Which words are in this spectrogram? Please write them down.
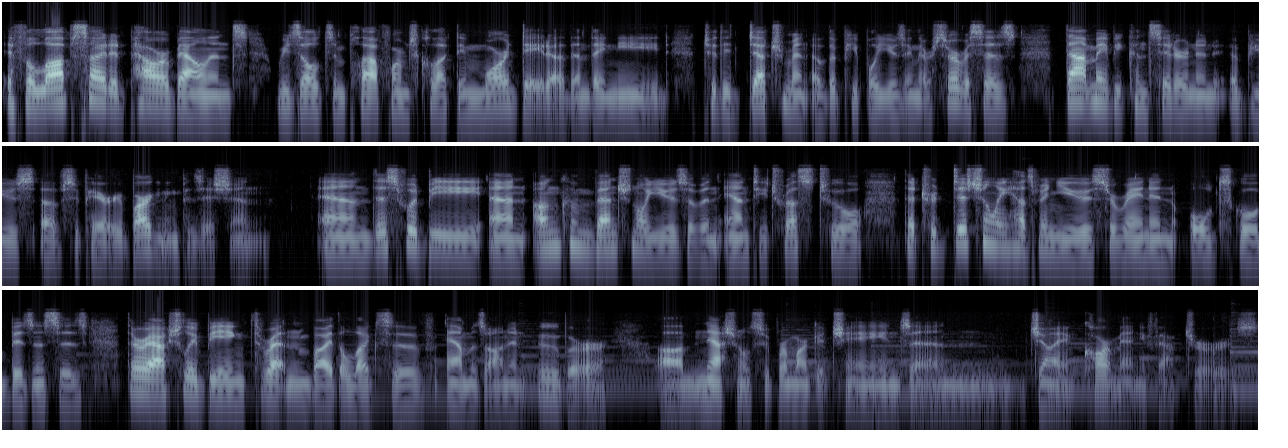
If the lopsided power balance results in platforms collecting more data than they need to the detriment of the people using their services, that may be considered an abuse of superior bargaining position. And this would be an unconventional use of an antitrust tool that traditionally has been used to rein in old school businesses that are actually being threatened by the likes of Amazon and Uber, um, national supermarket chains, and giant car manufacturers.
